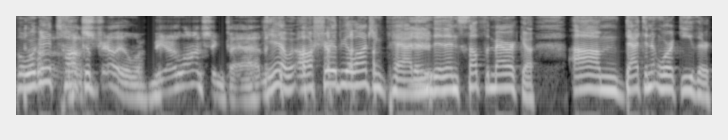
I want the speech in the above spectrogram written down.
but we're going to talk. Australia will be our launching pad. yeah, Australia will be a launching pad, and, and then South America. Um, that didn't work either.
